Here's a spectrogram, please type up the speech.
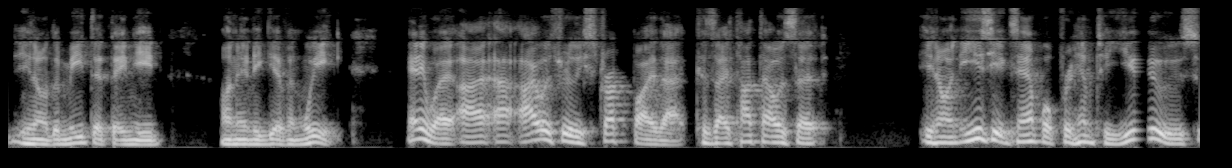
you know the meat that they need on any given week anyway i i was really struck by that because i thought that was a you know an easy example for him to use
